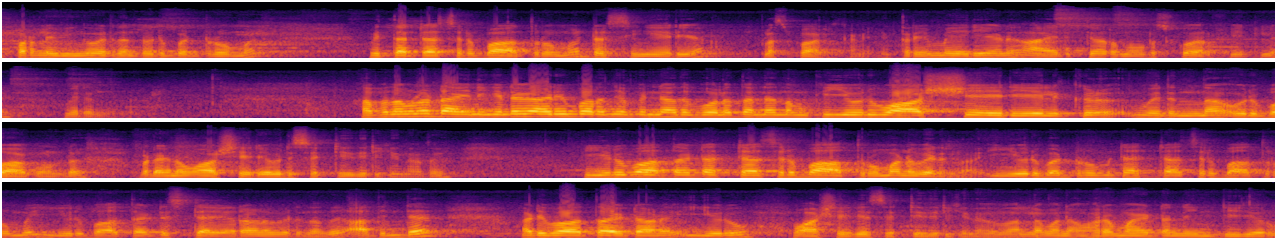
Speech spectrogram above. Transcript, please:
അപ്പർ ലിവിങ് വരുന്നുണ്ട്. ഒരു bedroom with attached bathroom dressing area plus balcony ഇത്രയും ഏരിയയാണ് ആയിരത്തി അറുന്നൂറ് സ്ക്വയർ ഫീറ്റിൽ വരുന്നത്. അപ്പോൾ നമ്മൾ ഡൈനിങ്ങിന്റെ കാര്യം പറഞ്ഞു. പിന്നെ അതുപോലെ തന്നെ നമുക്ക് ഈ ഒരു വാഷ് ഏരിയയിലേക്ക് വരുന്ന ഒരു ഭാഗമുണ്ട്. ഇവിടെയാണ് വാഷ് ഏരിയ അവർ സെറ്റ് ചെയ്തിരിക്കുന്നത്. ഈ ഒരു ഭാഗത്തായിട്ട് അറ്റാച്ച്ഡ് ബാത്റൂമാണ് വരുന്നത്. ഈ ഒരു ബെഡ്റൂമിന്റെ അറ്റാച്ച്ഡ് ബാത്റൂം ഈ ഒരു ഭാഗത്തായിട്ട് സ്റ്റെയറാണ് വരുന്നത്. അതിന്റെ അടിഭാഗത്തായിട്ടാണ് ഈ ഒരു വാഷ് ഏരിയ സെറ്റ് ചെയ്തിരിക്കുന്നത്. നല്ല മനോഹരമായിട്ട് തന്നെ ഇന്റീരിയർ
